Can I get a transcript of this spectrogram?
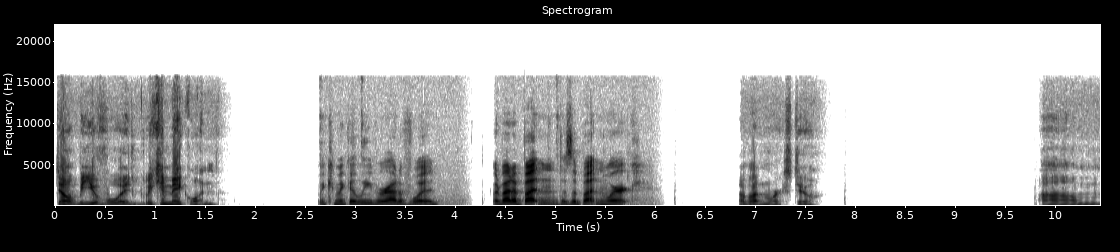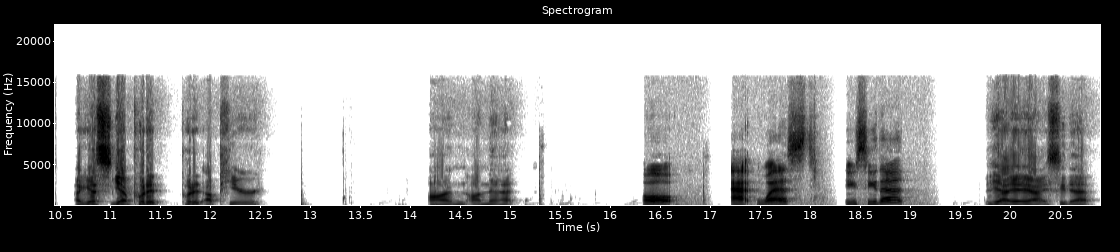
don't, but you have wood. We can make one. We can make a lever out of wood. What about a button? Does a button work? A button works too. Um, I guess yeah. Put it put it up here. On on that. Oh, at west. Do you see that? Yeah, yeah, yeah. I see that.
